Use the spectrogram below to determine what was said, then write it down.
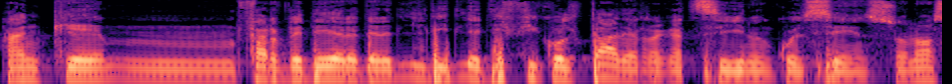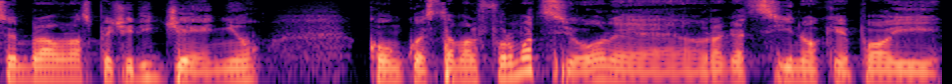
anche mh, far vedere delle, le difficoltà del ragazzino in quel senso, no? sembrava una specie di genio con questa malformazione, un ragazzino che poi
